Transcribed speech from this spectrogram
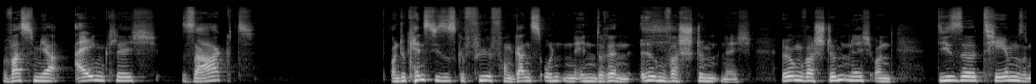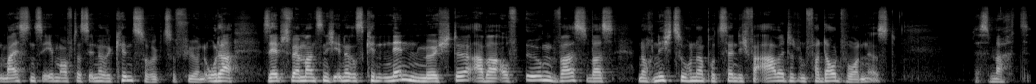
was mir eigentlich sagt, und du kennst dieses Gefühl von ganz unten innen drin. Irgendwas stimmt nicht. Irgendwas stimmt nicht. Und diese Themen sind meistens eben auf das innere Kind zurückzuführen. Oder selbst wenn man es nicht inneres Kind nennen möchte, aber auf irgendwas, was noch nicht zu hundertprozentig verarbeitet und verdaut worden ist. Das macht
